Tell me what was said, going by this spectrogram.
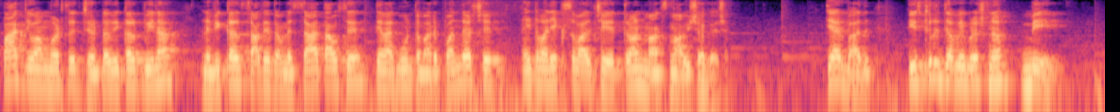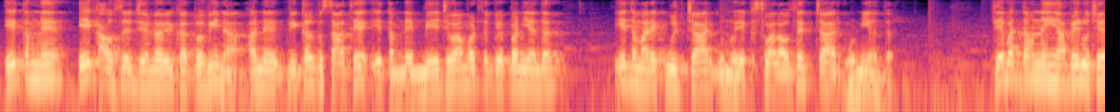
પાંચ જોવા મળશે જનરલ વિકલ્પ વિના. અને વિકલ્પ સાથે તમને સાત આવશે. તેના ગુણ તમારે પંદર છે. અહીં તમારે એક સવાલ છે એ ત્રણ માર્ક્સમાં આવી શકે છે. ત્યારબાદ વિસ્તૃત જવાબી પ્રશ્ન બે. એ તમને એક આવશે જનરલ વિકલ્પ વિના અને વિકલ્પ સાથે એ તમને બે જોવા મળશે પેપરની અંદર. એ તમારે કુલ ચાર ગુણનો એક સવાલ આવશે ચાર ગુણની અંદર. ત્યારબાદ તમને અહીં આપેલું છે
